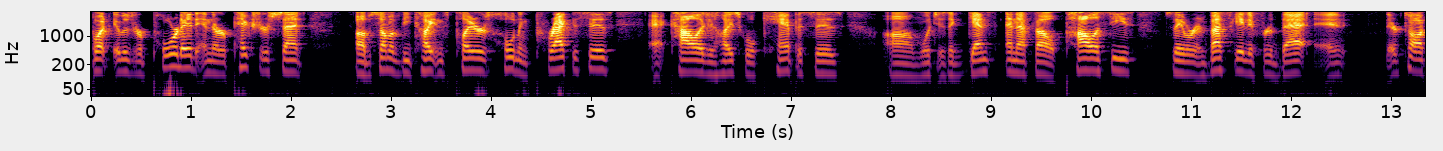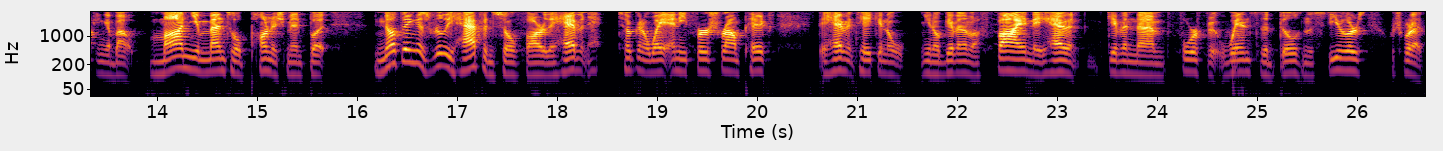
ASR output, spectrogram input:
but it was reported and there were pictures sent of some of the Titans players holding practices at college and high school campuses um, which is against NFL policies. So they were investigated for that, and they're talking about monumental punishment, but nothing has really happened so far. They haven't taken away any first round picks. They haven't taken a, you know, given them a fine. They haven't given them forfeit wins to the Bills and the Steelers, which what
